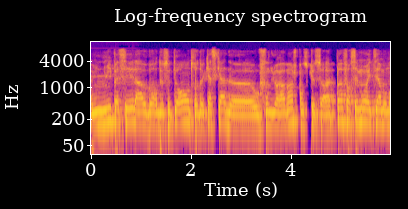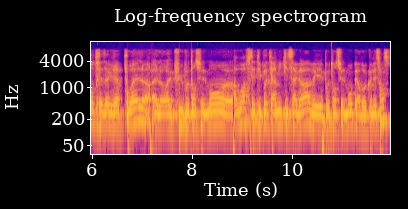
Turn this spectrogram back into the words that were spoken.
Une nuit passée là au bord de ce torrent entre deux cascades euh, au fond du ravin, je pense que ça aurait pas forcément été un moment très agréable pour elle. Elle aurait pu potentiellement euh, avoir cette hypothermie qui s'aggrave et potentiellement perdre connaissance.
